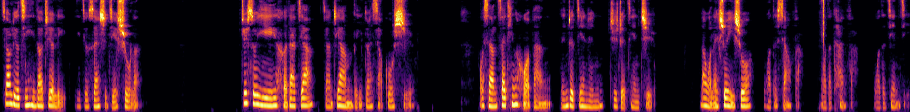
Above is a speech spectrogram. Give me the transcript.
交流进行到这里，也就算是结束了。之所以和大家讲这样的一段小故事，我想在听的伙伴，仁者见仁，智者见智。那我来说一说我的想法、我的看法、我的见解。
